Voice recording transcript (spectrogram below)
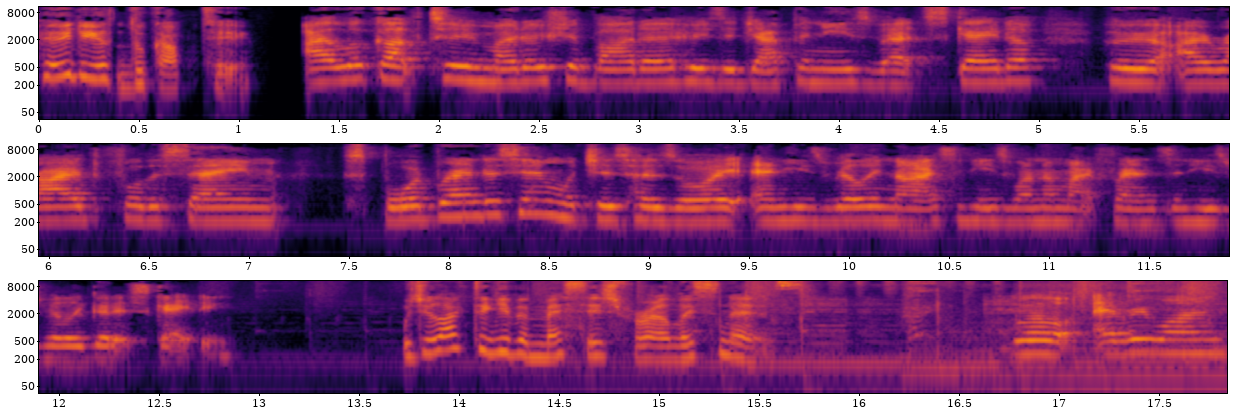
Who do you look up to? I look up to Moto Shibata, who's a Japanese vert skater who I ride for the same sport brand as him, which is Hosoi, and he's really nice and he's one of my friends and he's really good at skating. Would you like to give a message for our listeners? Well, everyone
